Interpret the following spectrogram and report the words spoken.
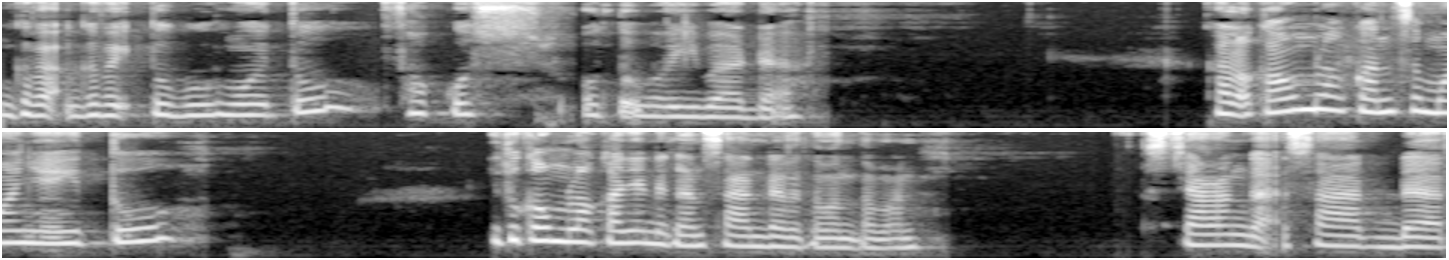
gerak-gerik tubuhmu itu fokus untuk beribadah. Kalau kamu melakukan semuanya itu, itu kamu melakukannya dengan sadar teman-teman. Secara nggak sadar,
